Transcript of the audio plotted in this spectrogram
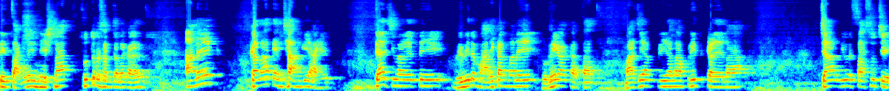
ते चांगले निष्णात सूत्रसंचालक आहेत. अनेक कला त्यांच्या अंगी आहेत. त्याशिवाय ते विविध मालिकांमध्ये भूमिका करतात. माझ्या प्रियाला प्रीत कळेला चार दिवस सासूचे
